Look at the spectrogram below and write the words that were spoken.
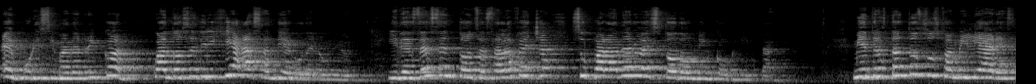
en Purísima del Rincón, cuando se dirigía a San Diego de la Unión, y desde ese entonces a la fecha su paradero es todo una incógnita. Mientras tanto, familiares,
